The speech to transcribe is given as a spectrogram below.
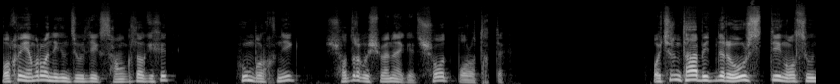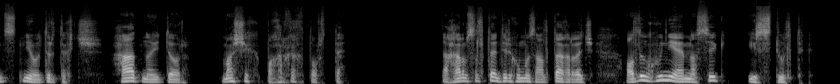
Бурхан ямар нэгэн зүйлийг сонглоо гэхэд хүн бурхныг шудраг биш байна гэд шууд буруутгадаг. Учир нь та бид нар өөрсдийн улс үндэстний удирдагч хаад ноёдоор маш их бахархах дуртай. Харамсалтай тэр хүмүүс алдаа гаргаж олон хүний амь насыг эрсдүүлдэг.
